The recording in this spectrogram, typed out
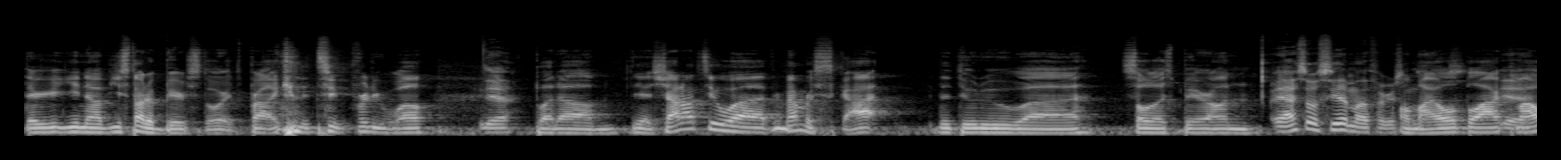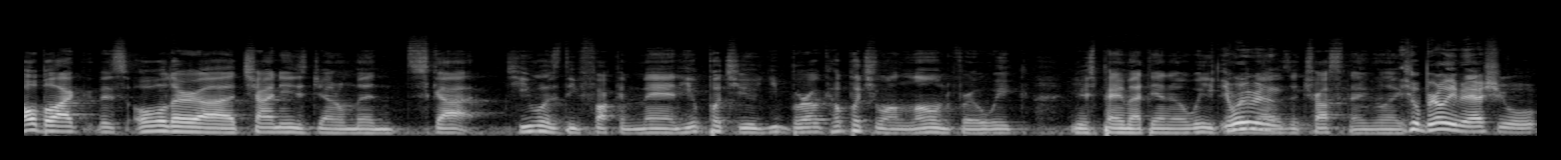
There, you know, if you start a beer store, it's probably gonna do pretty well. Yeah. But um, yeah, shout out to uh, remember Scott, the dude who uh, sold us beer on Yeah, I still see that motherfucker. on my old block. Yeah. My old block, this older uh, Chinese gentleman, Scott, he was the fucking man. He'll put you, you broke, he'll put you on loan for a week. You just pay him at the end of the week. You You wouldn't even- it was a trust thing. Like, He'll barely even actually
